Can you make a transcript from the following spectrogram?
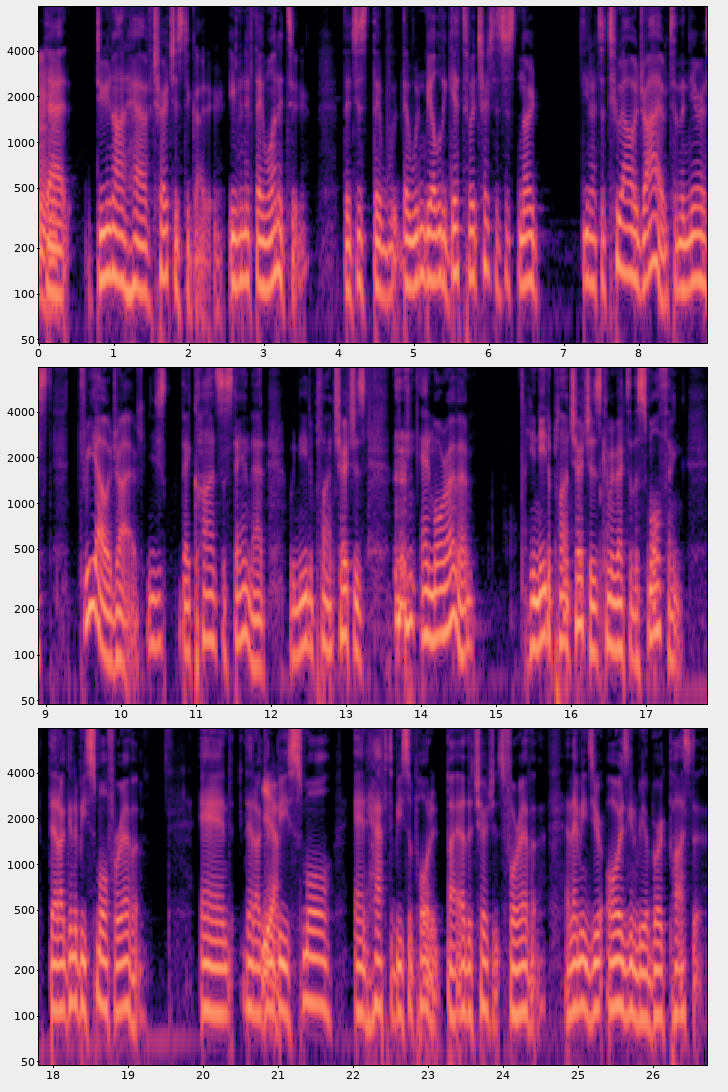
mm-hmm. that do not have churches to go to, even if they wanted to. They just they they wouldn't be able to get to a church. There's just no, you know, it's a two-hour drive to the nearest three-hour drive. You just they can't sustain that. We need to plant churches, and moreover, you need to plant churches. Coming back to the small thing, that are going to be small forever, and that are going yeah. to be small and have to be supported by other churches forever. And that means you're always going to be a broke pastor.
